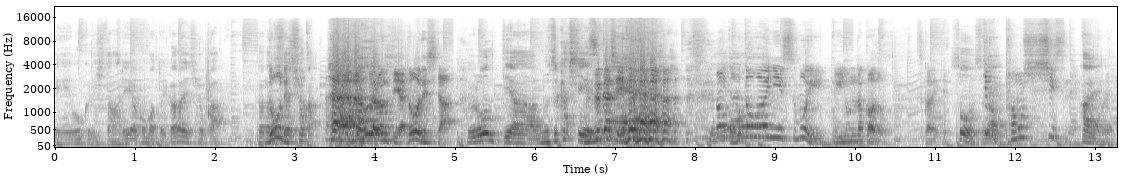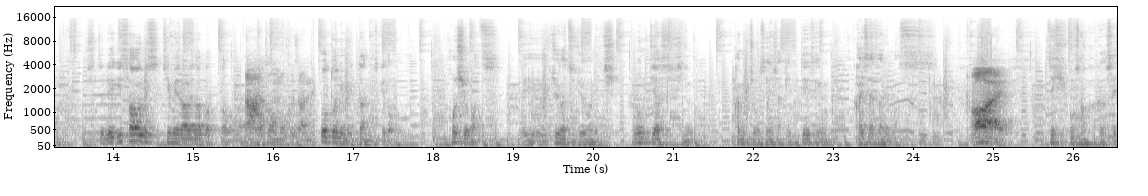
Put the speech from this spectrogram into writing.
えーお送りしたアレリアコンバットいかがでしょうか？どうでしょうか。フロンティアどうでした？フロンティア難しい。難しい。なんかお互いにすごいいろんなカード使えて。そうです結ね構楽しいですねはい。これ。ちょっとレギサウルス決められなかったのがああ東木残念。冒頭にも言ったんですけど今週末、えー10月15日フロンティア新神挑戦者決定戦開催されますはい。ぜひご参加ください。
